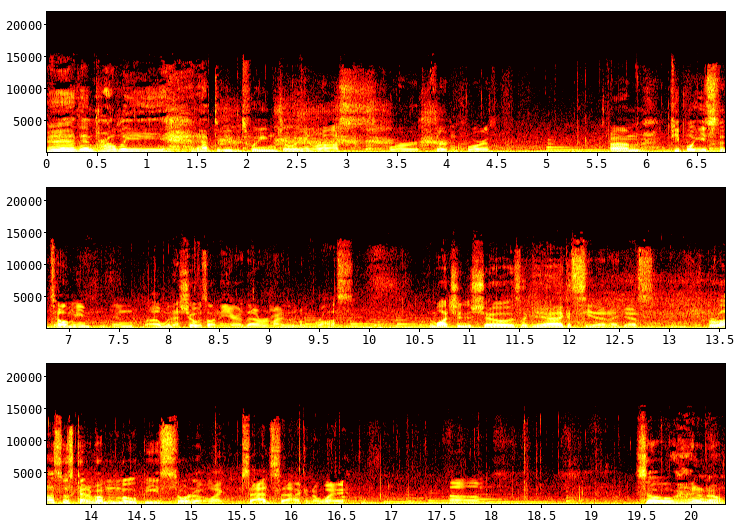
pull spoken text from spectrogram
And then probably it'd have to be between Joey and Ross for third and fourth. Um, people used to tell me in, uh, when that show was on the air that I reminded them of Ross. And watching the show is like, yeah, I could see that, I guess. But Ross was kind of a mopey, sort of like sad sack in a way. Um, so I don't know.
